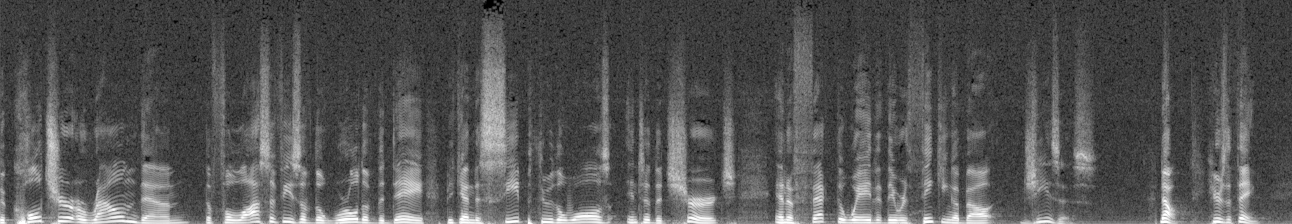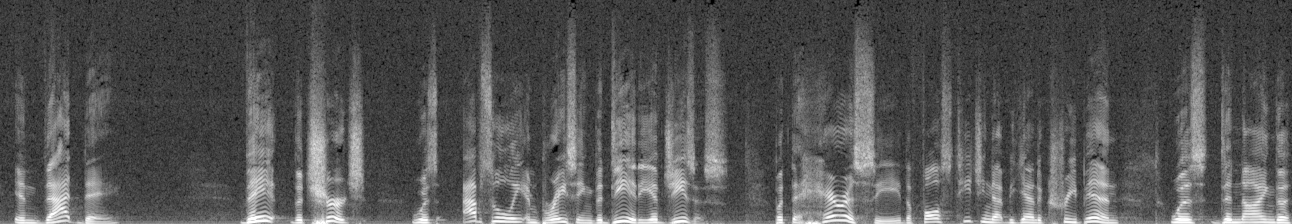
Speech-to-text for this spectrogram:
the culture around them, the philosophies of the world of the day, began to seep through the walls into the church and affect the way that they were thinking about Jesus. Now, here's the thing. In that day, they the church was absolutely embracing the deity of Jesus. But the heresy, the false teaching that began to creep in was denying the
